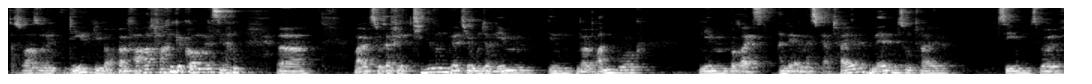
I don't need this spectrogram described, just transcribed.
Das war so eine Idee, die mir auch beim Fahrradfahren gekommen ist. Ja. Äh, mal zu reflektieren, welche Unternehmen in Neubrandenburg nehmen bereits an der MSR teil, melden zum Teil 10, 12,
